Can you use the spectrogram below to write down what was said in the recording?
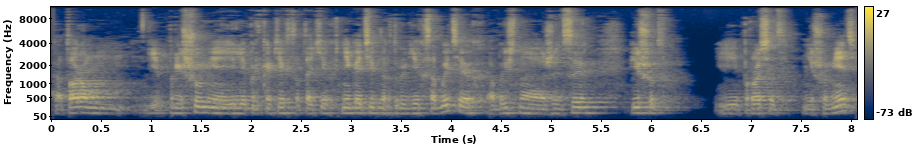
котором при шуме или при каких-то таких негативных других событиях обычно жильцы пишут и просят не шуметь,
